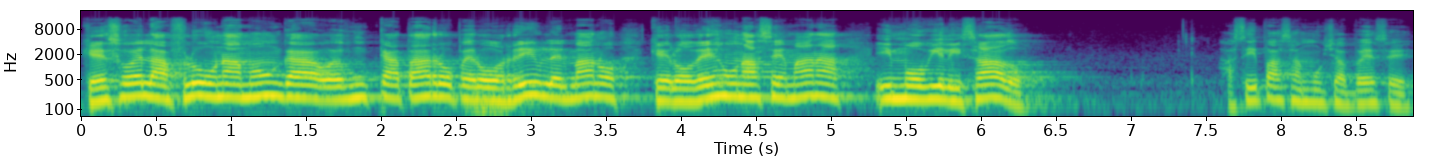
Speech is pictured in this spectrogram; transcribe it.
Que eso es la flu, una monga, o es un catarro, pero horrible, hermano, que lo deja una semana inmovilizado. Así pasa muchas veces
